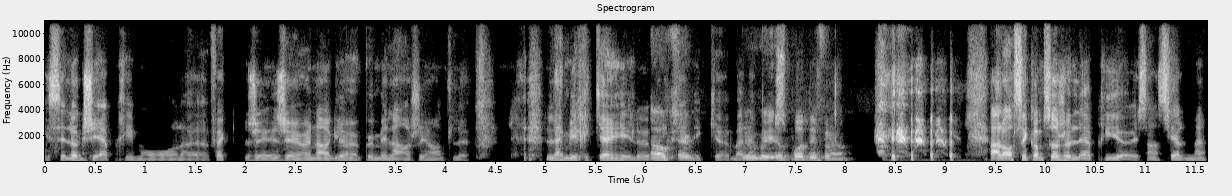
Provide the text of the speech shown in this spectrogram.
Et c'est là que j'ai appris mon. Euh, j'ai un anglais un peu mélangé entre l'américain et le ah, britannique, euh, Oui, oui, pas différent. Alors, c'est comme ça que je l'ai appris euh, essentiellement.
